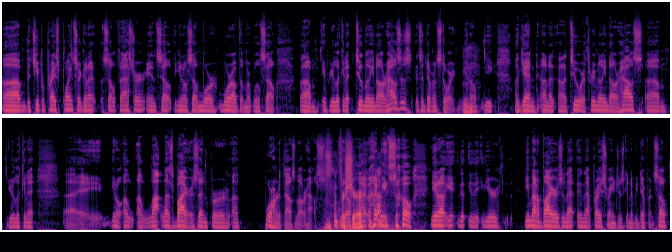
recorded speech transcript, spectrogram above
Um, the cheaper price points are going to sell faster and sell you know sell more more of them or will sell. Um, if you're looking at two million dollar houses, it's a different story. You know, you, again on a on a two or three million dollar house, um, you're looking at uh, you know a, a lot less buyers than for a four hundred thousand dollar house. For know? sure. I, I mean, so you know, you, you're the amount of buyers in that in that price range is going to be different. So,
